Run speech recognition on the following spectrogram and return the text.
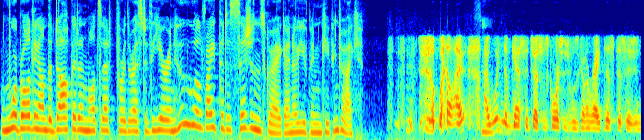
more broadly on the docket and what's left for the rest of the year, and who will write the decisions, Greg? I know you've been keeping track. well, I, I wouldn't have guessed that Justice Gorsuch was going to write this decision,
